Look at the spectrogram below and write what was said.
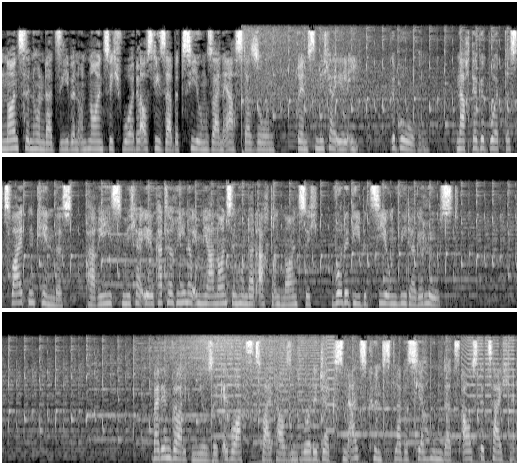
1997 wurde aus dieser Beziehung sein erster Sohn, Prinz Michael I. geboren. Nach der Geburt des zweiten Kindes, Paris Michael Katharine im Jahr 1998, wurde die Beziehung wieder gelöst. Bei den World Music Awards 2000 wurde Jackson als Künstler des Jahrhunderts ausgezeichnet.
